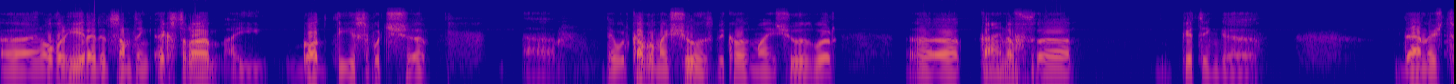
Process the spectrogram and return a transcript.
uh, and over here I did something extra. I got these which uh, uh, they will cover my shoes because my shoes were uh, kind of uh, getting uh, damaged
